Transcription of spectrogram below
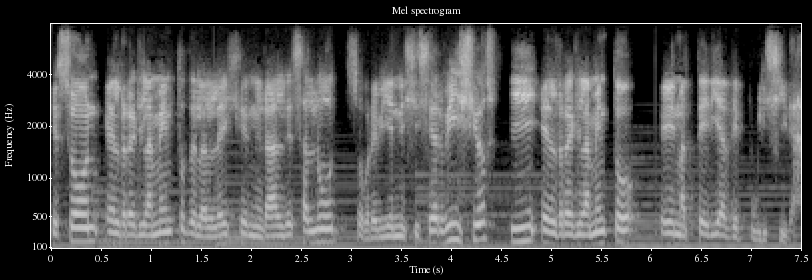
que son el reglamento de la Ley General de Salud sobre bienes y servicios y el reglamento en materia de publicidad.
